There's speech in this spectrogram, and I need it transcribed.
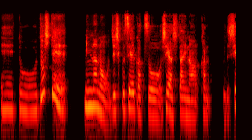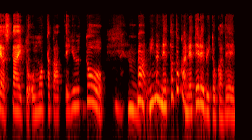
えっ、ー、と、どうしてみんなの自粛生活をシェアしたいな、かシェアしたいと思ったかっていうと、うん、まあみんなネットとかね、テレビとかで、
